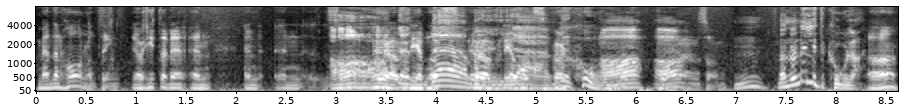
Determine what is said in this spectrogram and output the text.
Men den har någonting. Jag hittade en, en, en sån Ah, överlevnads, där överlevnadsversion ja, på ja. en sån. Mm. Men de är lite coola. Ja,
